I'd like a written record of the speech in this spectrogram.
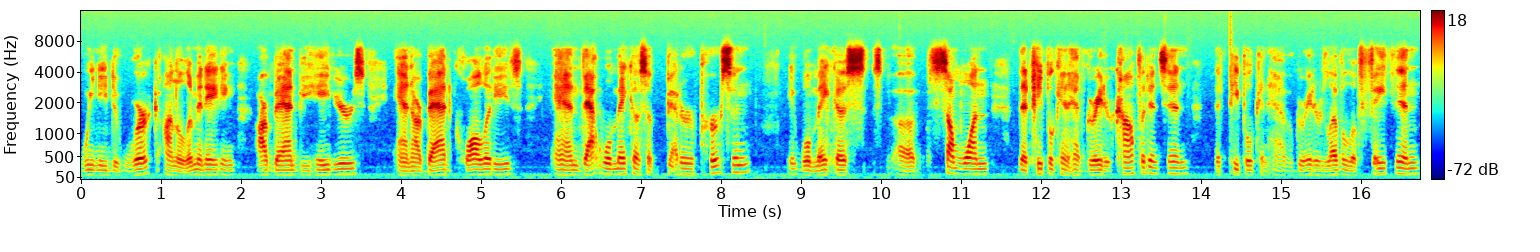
We need to work on eliminating our bad behaviors and our bad qualities, and that will make us a better person it will make us uh, someone that people can have greater confidence in, that people can have a greater level of faith in.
